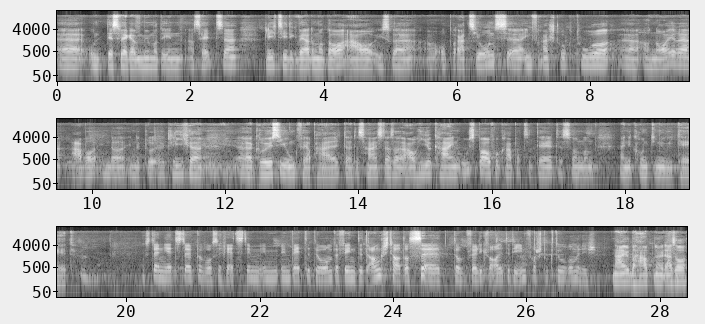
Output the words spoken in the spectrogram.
Äh, und deswegen müssen wir den ersetzen. Gleichzeitig werden wir da auch unsere Operationsinfrastruktur äh, erneuern, aber in der, in der gleichen äh, Größe ungefähr behalten. Das heißt also auch hier kein Ausbau von Kapazitäten, sondern eine Kontinuität. Mhm. Muss denn jetzt jemand, der sich jetzt im, im, im Bettenturm befindet, Angst haben, dass äh, da völlig veraltete Infrastruktur rum ist? Nein, überhaupt nicht. Also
